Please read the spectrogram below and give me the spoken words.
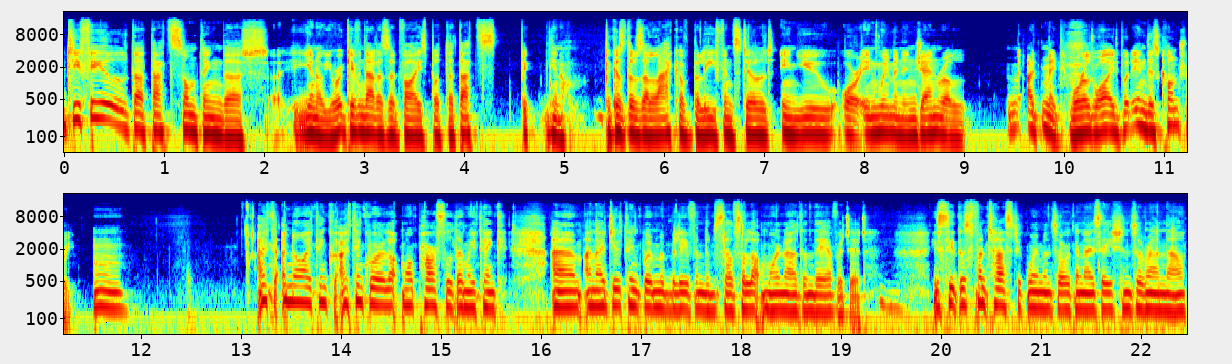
Do you feel that that's something that you know you were given that as advice, but that that's you know because there was a lack of belief instilled in you or in women in general, uh, maybe worldwide, but in this country? I th- no, I think I think we're a lot more powerful than we think, um, and I do think women believe in themselves a lot more now than they ever did. You see, there's fantastic women's organisations around now,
